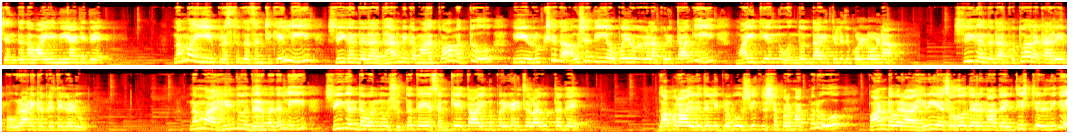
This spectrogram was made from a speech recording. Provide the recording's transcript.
ಚಂದನ ವಾಹಿನಿಯಾಗಿದೆ. ನಮ್ಮ ಈ ಪ್ರಸ್ತುತ ಸಂಚಿಕೆಯಲ್ಲಿ ಶ್ರೀಗಂಧದ ಧಾರ್ಮಿಕ ಮಹತ್ವ ಮತ್ತು ಈ ವೃಕ್ಷದ ಔಷಧೀಯ ಉಪಯೋಗಗಳ ಕುರಿತಾಗಿ ಮಾಹಿತಿಯನ್ನು ಒಂದೊಂದಾಗಿ ತಿಳಿದುಕೊಳ್ಳೋಣ. ಶ್ರೀಗಂಧದ ಕುತೂಹಲಕಾರಿ ಪೌರಾಣಿಕ ಕಥೆಗಳು. ನಮ್ಮ ಹಿಂದೂ ಧರ್ಮದಲ್ಲಿ ಶ್ರೀಗಂಧವನ್ನು ಶುದ್ಧತೆಯ ಸಂಕೇತ ಎಂದು ಪರಿಗಣಿಸಲಾಗುತ್ತದೆ. ದ್ವಾಪರಾಯುಗದಲ್ಲಿ ಪ್ರಭು ಶ್ರೀಕೃಷ್ಣ ಪರಮಾತ್ಮರು ಪಾಂಡವರ ಹಿರಿಯ ಸಹೋದರನಾದ ಯುಧಿಷ್ಠಿರನಿಗೆ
